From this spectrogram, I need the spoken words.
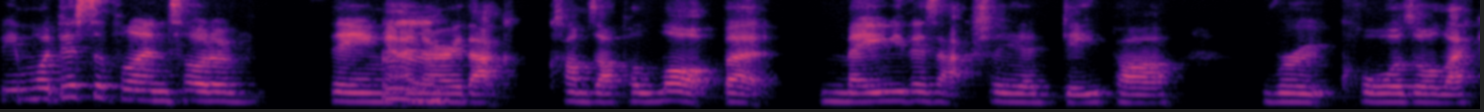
be more disciplined sort of thing. Mm. I know that comes up a lot, but maybe there's actually a deeper root cause or like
